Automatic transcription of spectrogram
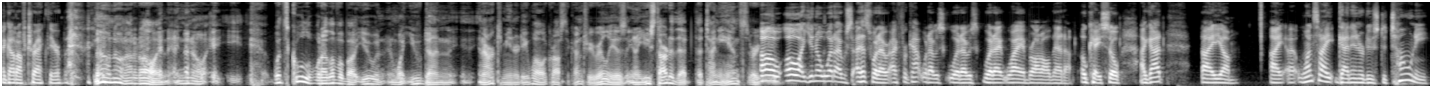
i got off track there but no, no, not at all. And and you know, it, it, what's cool, what I love about you and, and what you've done in our community, well, across the country, really, is you know, you started that the tiny hands. Or Oh, oh, you know what? I was. That's what I. I forgot what I was. What I was. What I. Why I brought all that up. Okay, so I got. I um. I uh, once I got introduced to Tony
